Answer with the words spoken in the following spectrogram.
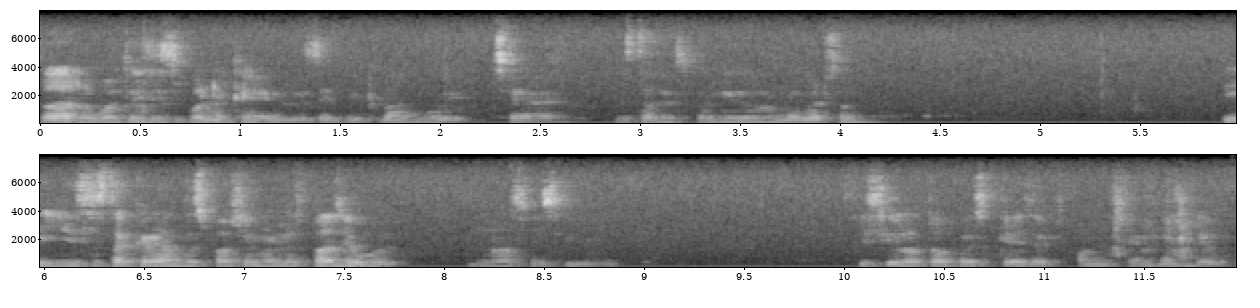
Toda revuelta y se supone que desde el Big Bang, güey, se ha estado expandido el universo. Y se está creando espacio en el espacio, güey. No sé si si, si lo topes que es exponencialmente, güey.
